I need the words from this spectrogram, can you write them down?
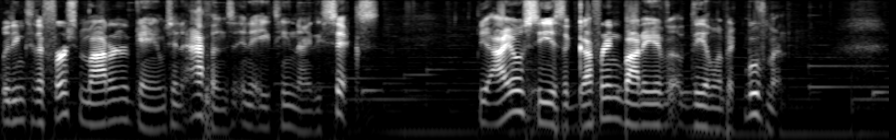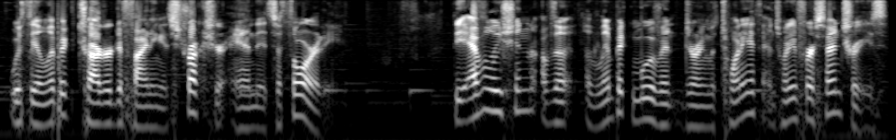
leading to the first modern games in Athens in 1896. The IOC is the governing body of the Olympic movement with the Olympic Charter defining its structure and its authority. The evolution of the Olympic movement during the 20th and 21st centuries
